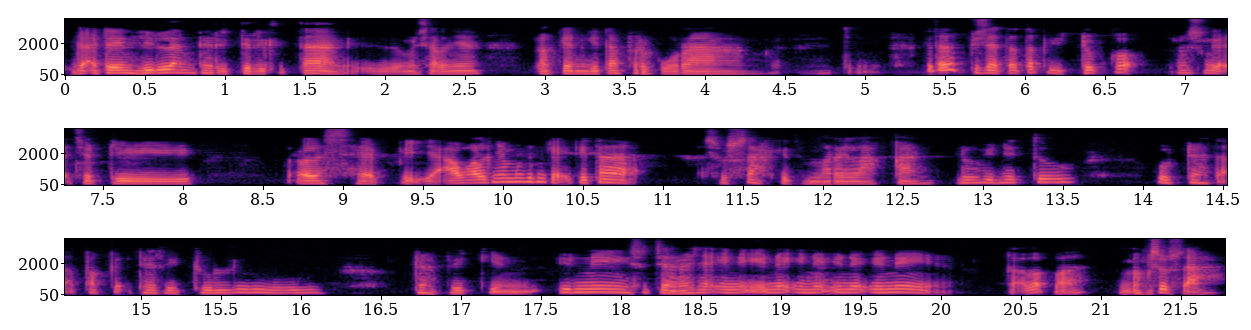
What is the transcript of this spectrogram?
Nggak ada yang hilang dari diri kita. Gitu. Misalnya pakaian kita berkurang. Gitu. Kita bisa tetap hidup kok, terus nggak jadi less happy ya awalnya mungkin kayak kita susah gitu merelakan loh ini tuh udah tak pakai dari dulu udah bikin ini sejarahnya ini ini ini ini ini. Gak apa-apa memang susah.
